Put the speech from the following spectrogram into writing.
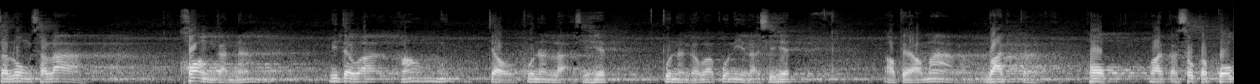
สลงสลาคล้องกันนะมีแต่ว่าเอ้าเจ้าผู้นั้นละสิเฮ็ดผู้นั้นก็ว่าผู้นี้ละสิเฮ็ด เอาไปเอามากวัดก็หกวัดก็สกปรก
